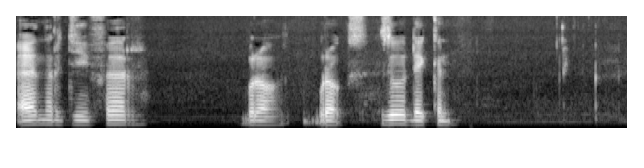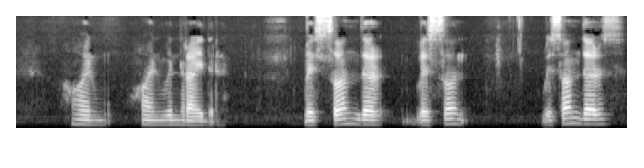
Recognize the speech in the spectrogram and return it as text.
Energieverbrauchs zu decken. Hohen Windrider. Besonders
